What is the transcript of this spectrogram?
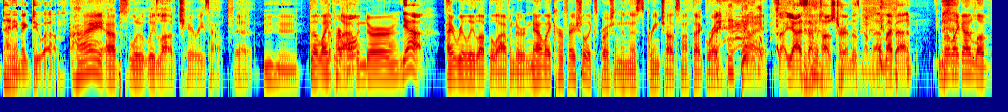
dynamic duo? I absolutely love Cherry's outfit. Mm-hmm. The like The lavender. Yeah. I really love the lavender. Now, like her facial expression in this screenshot's not that great, but So yeah, I sabotaged her in this moment. My bad. but like I love.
